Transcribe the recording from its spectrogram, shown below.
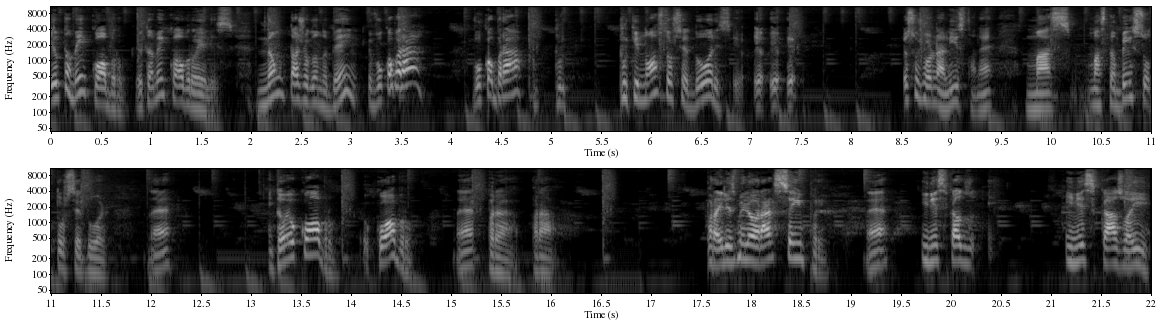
eu também cobro, eu também cobro eles. Não tá jogando bem? Eu vou cobrar. Vou cobrar. Por, porque nós torcedores, eu, eu, eu, eu, sou jornalista, né? Mas, mas também sou torcedor, né? Então eu cobro, eu cobro, né? Pra, pra, para eles melhorar sempre, né? E nesse caso, e nesse caso aí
